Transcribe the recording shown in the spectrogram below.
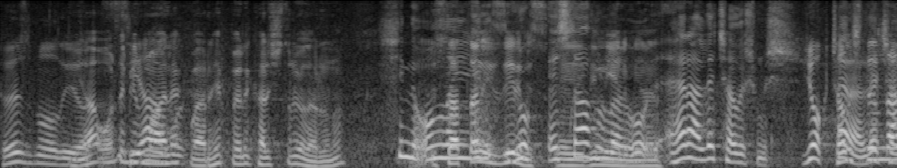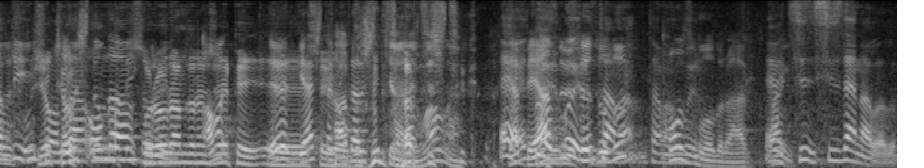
Söz mü oluyor? Ya orada bir siyah mı? muallak var. Hep böyle karıştırıyorlar onu. Şimdi onunla Üstattan ilgili- izleyelim Yok, biz, e, estağfurullah. dinleyelim o yani. herhalde çalışmış. Yok Herhalde çalıştığımdan değil. çalışmış, Yok, ondan- çalıştığımdan ondan değil. sonra- Programdan önce Ama- epey e, evet, gerçekten şey bir. Tartıştık yani Tartıştık. Evet, ya beyaz buyurun, mı buyurun, söz olur, tamam, tamam, toz buyurun. mu olur abi? Evet, siz, sizden alalım.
